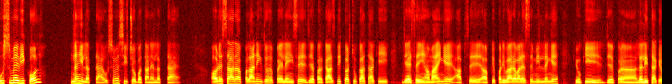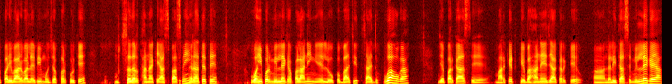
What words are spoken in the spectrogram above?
उसमें भी कॉल नहीं लगता है। उसमें स्विच बताने लगता है। और ये सारा प्लानिंग जो है, पहले ही से जयप्रकाश भी कर चुका था कि जैसे ही हम आएँगे, आपसे, आपके परिवार वाले से मिल लेंगे, क्योंकि जय ललिता के परिवार वाले भी मुजफ्फरपुर के सदर थाना के आसपास में ही रहते थे। वहीं पर मिलने का प्लानिंग ये लोग को बातचीत शायद हुआ होगा। जयप्रकाश मार्केट के बहाने जा कर के ललिता से मिलने गया।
